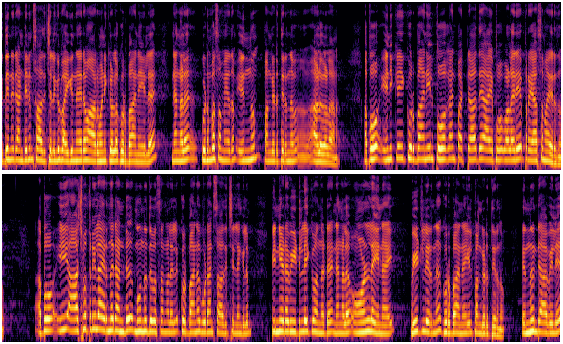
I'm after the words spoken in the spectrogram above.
ഇതിന് രണ്ടിനും സാധിച്ചില്ലെങ്കിൽ വൈകുന്നേരം ആറു മണിക്കുള്ള കുർബാനയിൽ ഞങ്ങൾ കുടുംബസമേതം എന്നും പങ്കെടുത്തിരുന്ന ആളുകളാണ്. അപ്പോൾ എനിക്ക് ഈ കുർബാനയിൽ പോകാൻ പറ്റാതെ ആയപ്പോൾ വളരെ പ്രയാസമായിരുന്നു. അപ്പോൾ ഈ ആശുപത്രിയിലായിരുന്ന രണ്ട് മൂന്ന് ദിവസങ്ങളിൽ കുർബാന കൂടാൻ സാധിച്ചില്ലെങ്കിലും പിന്നീട് വീട്ടിലേക്ക് വന്നിട്ട് ഞങ്ങൾ ഓൺലൈനായി വീട്ടിലിരുന്ന് കുർബാനയിൽ പങ്കെടുത്തിരുന്നു. എന്നും രാവിലെ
